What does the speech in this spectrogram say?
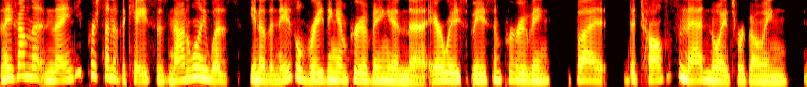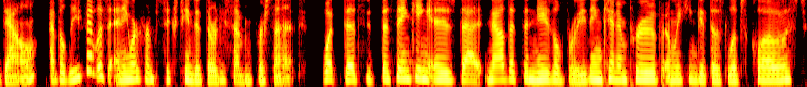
they found that 90% of the cases, not only was, you know, the nasal breathing improving and the airway space improving, but the tonsils and adenoids were going down. I believe it was anywhere from 16 to 37%. What the, the thinking is that now that the nasal breathing can improve and we can get those lips closed,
